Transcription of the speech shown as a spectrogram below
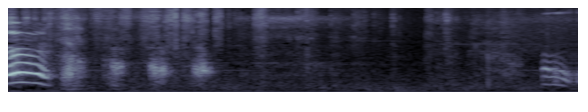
Ah. Oh.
